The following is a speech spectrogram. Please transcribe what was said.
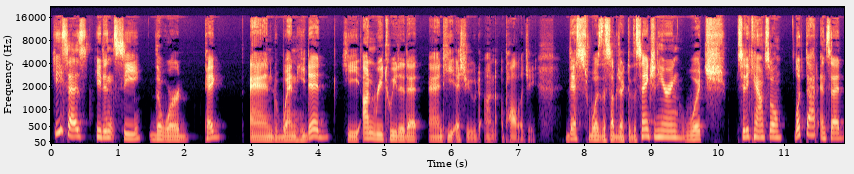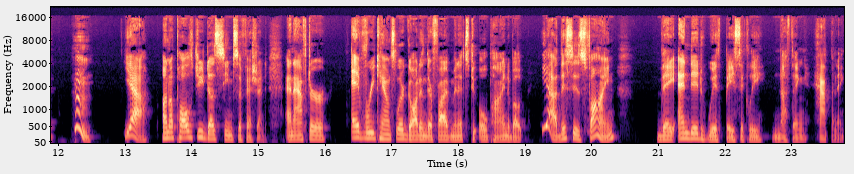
He says he didn't see the word pig. And when he did, he unretweeted it and he issued an apology. This was the subject of the sanction hearing, which City Council looked at and said, hmm, yeah, an apology does seem sufficient. And after every counselor got in their five minutes to opine about, yeah, this is fine. They ended with basically nothing happening.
